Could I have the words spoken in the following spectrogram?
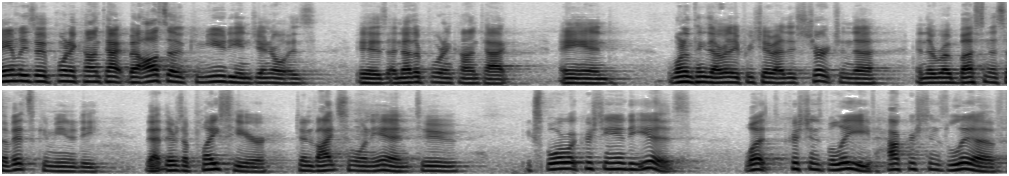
family is a point of contact, but also community in general is, is another point of contact. And one of the things I really appreciate about this church and the and the robustness of its community, that there's a place here to invite someone in to explore what Christianity is, what Christians believe, how Christians live,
